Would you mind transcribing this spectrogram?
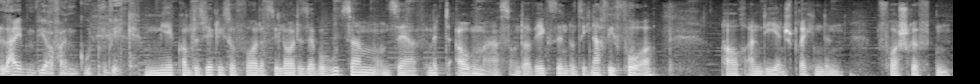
bleiben wir auf einem guten Weg. Mir kommt es wirklich so vor, dass die Leute sehr behutsam und sehr mit Augenmaß unterwegs sind und sich nach wie vor auch an die entsprechenden Vorschriften,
